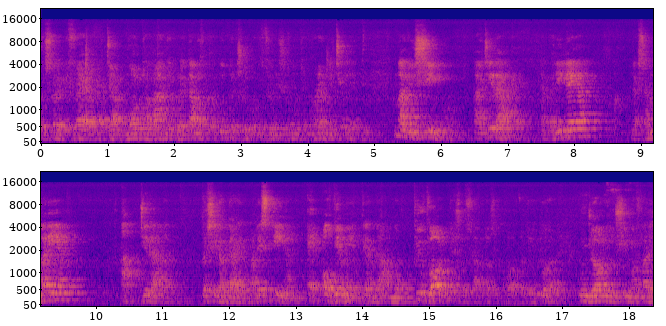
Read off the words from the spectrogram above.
professore Di Ferro era già molto avanti con l'età, ma soprattutto le sue condizioni di salute non erano eccellenti, ma riuscimmo a girare la Galilea, la Samaria, a girare persino andare in Palestina e ovviamente andammo più volte sul Santo Sepolcro, addirittura un giorno riuscimmo a fare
